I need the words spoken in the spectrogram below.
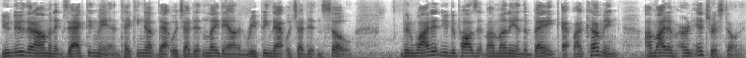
You knew that I am an exacting man, taking up that which I didn't lay down and reaping that which I didn't sow. Then why didn't you deposit my money in the bank? At my coming, I might have earned interest on it.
